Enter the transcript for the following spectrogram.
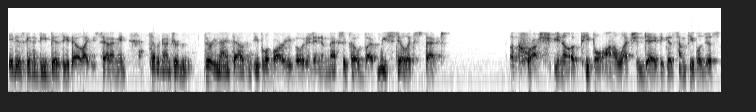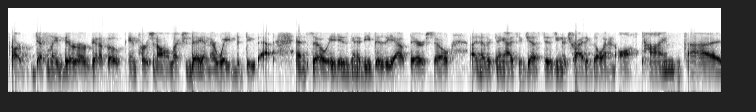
it is going to be busy, though. Like you said, I mean, 739,000 people have already voted in New Mexico, but we still expect a crush, you know, of people on election day because some people just are definitely they are going to vote in person on election day and they're waiting to do that. And so it is going to be busy out there. So another thing I suggest is, you know, try to go at an off time, uh,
